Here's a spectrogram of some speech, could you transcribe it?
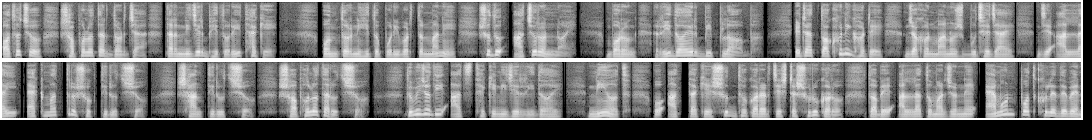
অথচ সফলতার দরজা তার নিজের ভেতরেই থাকে। অন্তর্নিহিত পরিবর্তন মানে শুধু আচরণ নয়, বরং হৃদয়ের বিপ্লব। এটা তখনই ঘটে যখন মানুষ বুঝে যায় যে আল্লাই একমাত্র শক্তির উৎস, শান্তির উৎস, সফলতার উৎস। তুমি যদি আজ থেকে নিজের হৃদয়, নিয়ত ও আত্মাকে শুদ্ধ করার চেষ্টা শুরু করো, তবে আল্লাহ তোমার জন্য এমন পথ খুলে দেবেন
